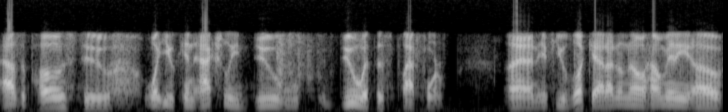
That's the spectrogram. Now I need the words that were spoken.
as opposed to what you can actually do do with this platform. And if you look at, I don't know how many of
